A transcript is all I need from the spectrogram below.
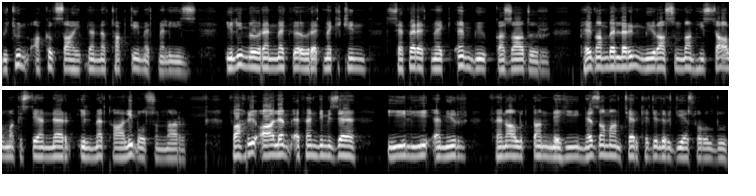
bütün akıl sahiplerine takdim etmeliyiz. İlim öğrenmek ve öğretmek için Sefer etmek en büyük gazadır. Peygamberlerin mirasından hisse almak isteyenler ilme talip olsunlar. Fahri alem Efendimiz'e iyiliği emir, fenalıktan nehi ne zaman terk edilir diye soruldu.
